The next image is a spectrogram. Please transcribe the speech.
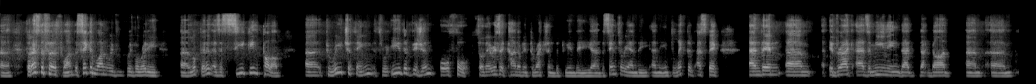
Uh, so that's the first one. The second one, we've, we've already uh, looked at it as a seeking talab uh, to reach a thing through either vision or thought. So there is a kind of interaction between the, uh, the sensory and the, and the intellective aspect. And then um, idrak as a meaning that, that God um, um,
